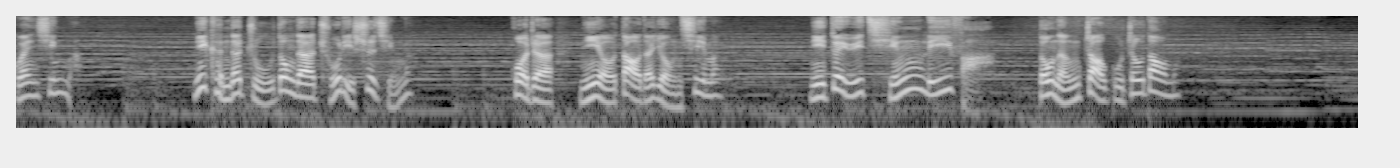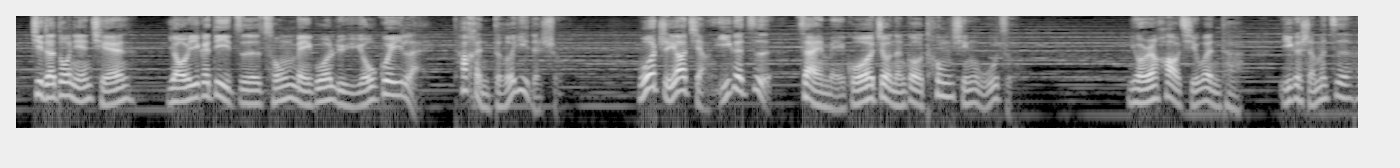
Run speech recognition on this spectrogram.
关心吗？你肯得主动的处理事情吗？或者你有道德勇气吗？你对于情理法都能照顾周到吗？记得多年前。有一个弟子从美国旅游归来，他很得意地说：“我只要讲一个字，在美国就能够通行无阻。”有人好奇问他：“一个什么字？”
